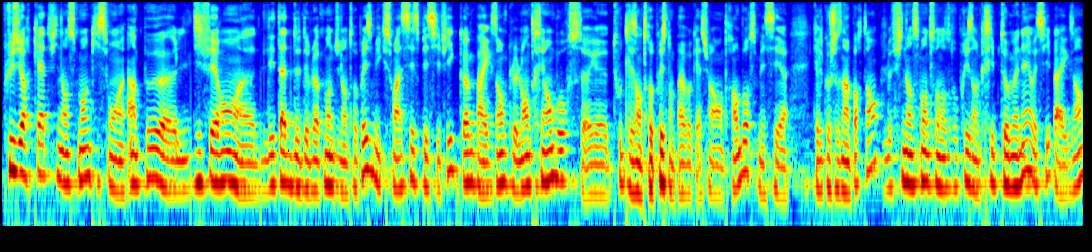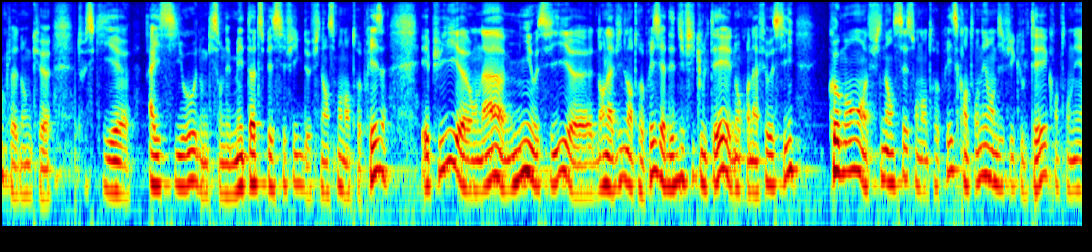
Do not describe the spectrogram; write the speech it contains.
plusieurs cas de financement qui sont un peu euh, différents euh, de l'état de développement d'une entreprise, mais qui sont assez spécifiques, comme par exemple l'entrée en bourse. Euh, toutes les entreprises n'ont pas vocation à rentrer en bourse, mais c'est quelque chose d'important. Le financement de son entreprise en crypto-monnaie aussi, par exemple, donc tout ce qui est ICO, donc qui sont des méthodes spécifiques de financement d'entreprise. Et puis on a mis aussi dans la vie de l'entreprise, il y a des difficultés, et donc on a fait aussi comment financer son entreprise quand on est en difficulté, quand on est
